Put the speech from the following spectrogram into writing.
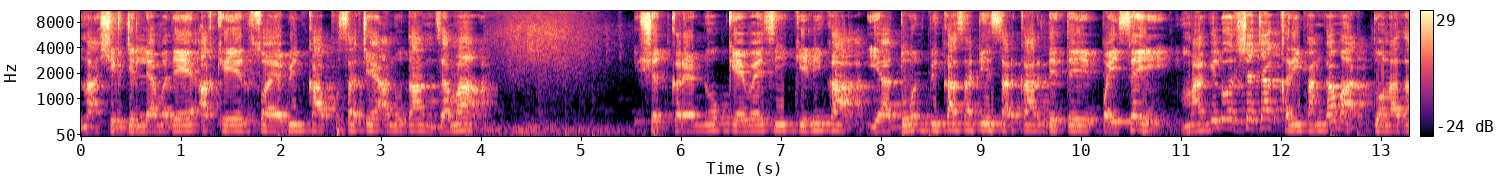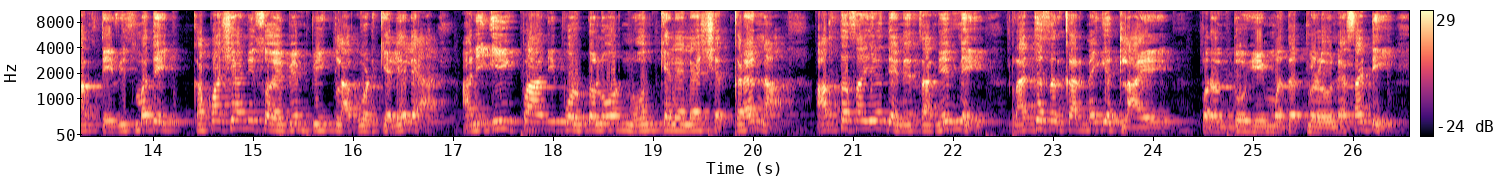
नाशिक जिल्ह्यामध्ये अखेर सोयाबीन कापसाचे अनुदान जमा. शेतकऱ्यांनो केवायसी केली का? या दोन पिकासाठी सरकार देते पैसे. मागील वर्षाच्या खरीप हंगामात दोन हजार तेवीसमध्ये कपाशी आणि सोयाबीन पीक लागवड केलेल्या आणि ई पाणी पोर्टलवर नोंद केलेल्या शेतकऱ्यांना अर्थसहाय्य देण्याचा निर्णय राज्य सरकारने घेतला आहे. परंतु ही मदत मिळवण्यासाठी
